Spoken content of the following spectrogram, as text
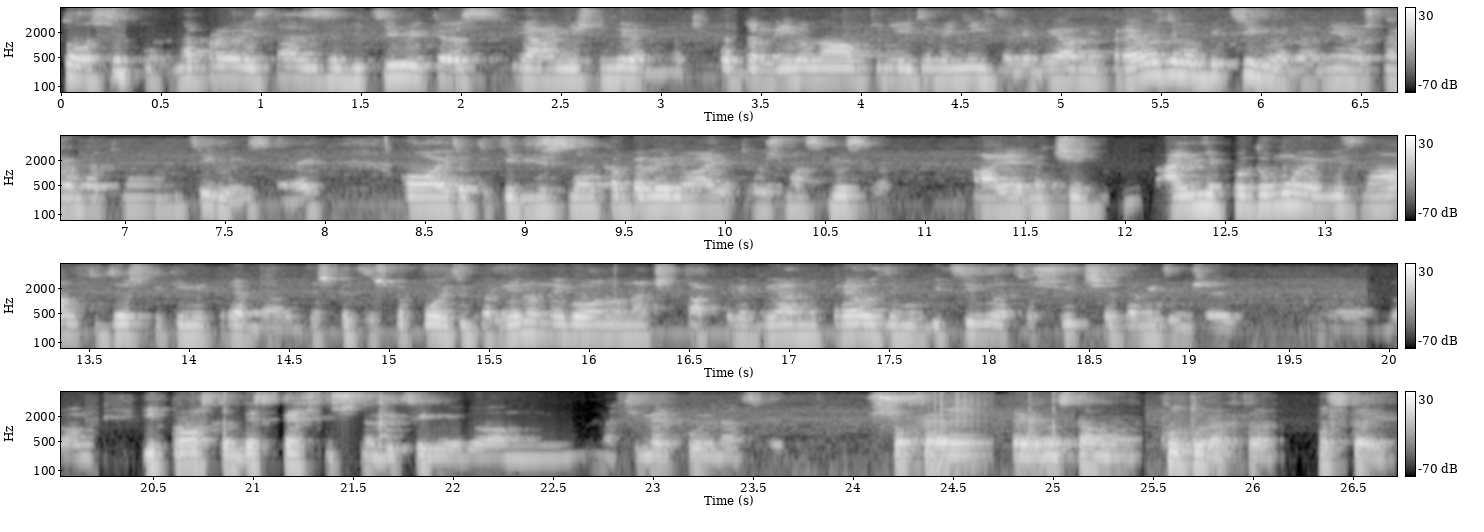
to super, napravili staze za bicikli, teraz ja не studiram, znači po Berlinu na auto не ideme nigde, lebo javni prevoz, lebo bicikla, da nemaš na robotu na bicikli isto, ej. Oj, to ti kad ideš ka Berlinu, ajde, to už ima smisla. Ali, znači, ani не подумуjem и знам tu зашто ќе ми треба, зашто зашто појдеш у Берлину, него оно, значи, така, лebo јавни превоз, лebo бицикла со швидше да видим, že дом, и просто безпечнична бицикли дом, значи, Меркуринаци, шофер, jednostavno, kultura ktorá postoji.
